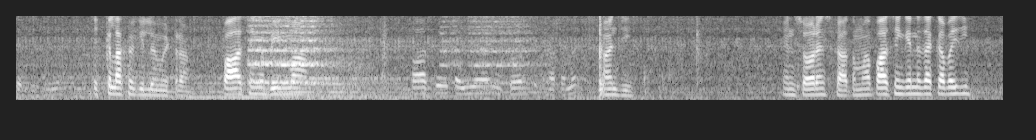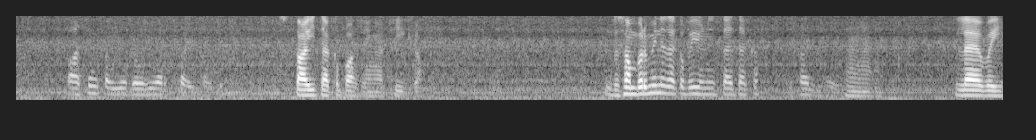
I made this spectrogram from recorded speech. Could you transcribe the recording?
ਚੱਲੀ ਹੈ 1 ਲੱਖ ਕਿਲੋਮੀਟਰ ਪਾਸਿੰਗ ਬੀਮਾ। ਪਾਸਿੰਗ ਪਈ ਹੈ ਇੰਸ਼ੋਰੈਂਸ ਖਤਮ ਹੈ ਹਾਂਜੀ। ਇੰਸ਼ੋਰੈਂਸ ਖਤਮ ਆ। ਪਾਸਿੰਗ ਕਿੰਨੇ ਤੱਕ ਆ ਬਾਈ ਜੀ? ਪਾਸਿੰਗ ਪਈ ਹੈ 2027 ਤੱਕ। 27 ਤੱਕ ਪਾਸਿੰਗ ਆ ਠੀਕ ਆ। ਦਸੰਬਰ ਮਹੀਨੇ ਤੱਕ ਪਈ ਹੋਣੀ 27 ਤੱਕ? ਹਾਂਜੀ ਹਾਂਜੀ। ਲੈ ਬਈ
